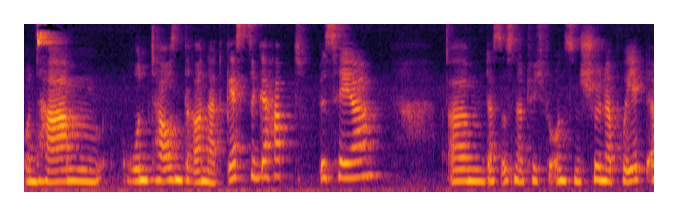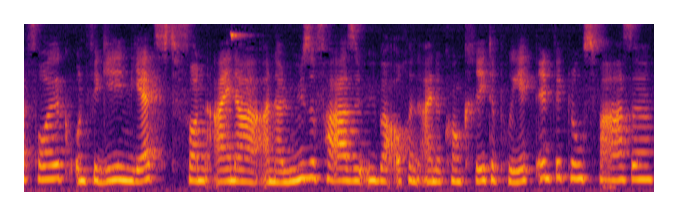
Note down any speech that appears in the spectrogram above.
und haben rund 1300 Gäste gehabt bisher. Ähm, das ist natürlich für uns ein schöner Projekterfolg und wir gehen jetzt von einer Analysephase über auch in eine konkrete Projektentwicklungsphase.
